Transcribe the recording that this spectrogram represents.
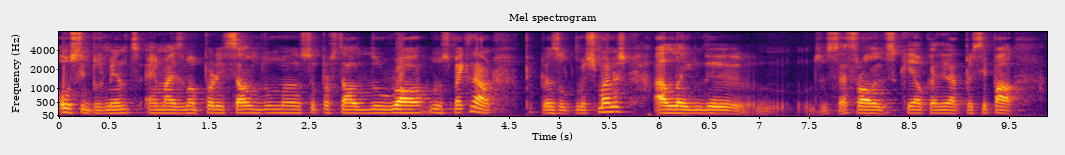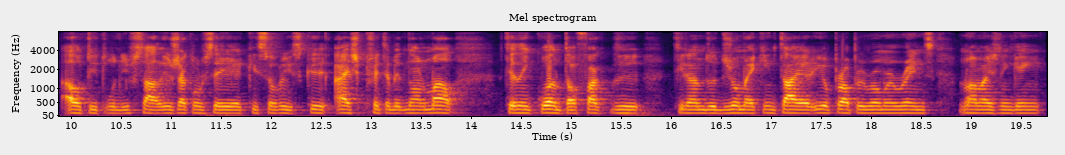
ou simplesmente é mais uma aparição de uma superstar do Raw no SmackDown. Porque nas últimas semanas, além de, de Seth Rollins, que é o candidato principal ao título universal, eu já conversei aqui sobre isso, que acho perfeitamente normal, tendo em conta o facto de tirando o Joe McIntyre e o próprio Roman Reigns, não há mais ninguém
